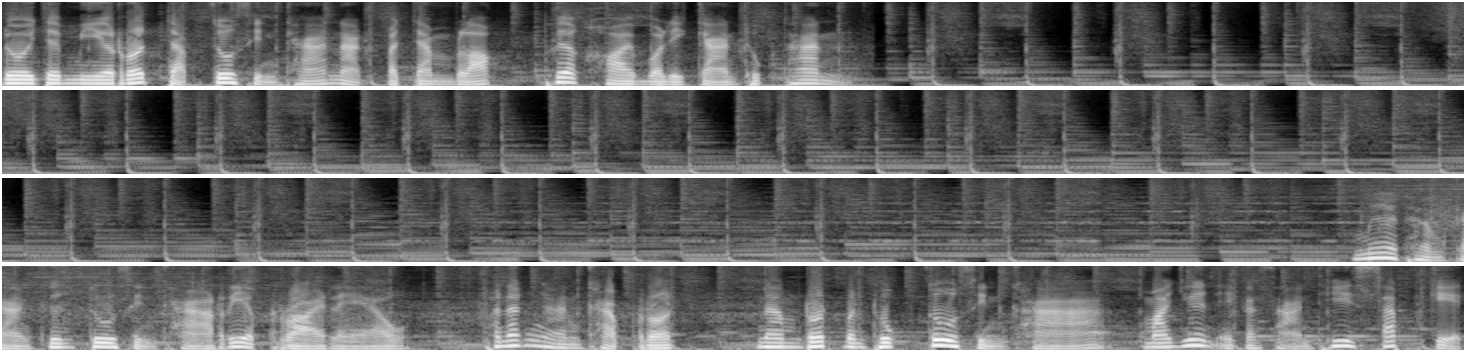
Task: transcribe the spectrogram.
โดยจะมีรถจับตู้สินค้าหนักประจำบล็อก เพื่อคอยบริการทุกท่าน เมื่อทำการขึ้นตู้สินค้าเรียบร้อยแล้ว พนักงานขับรถนำรถบรรทุกตู้สินค้ามายื่นเอกสารที่ซับเกต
